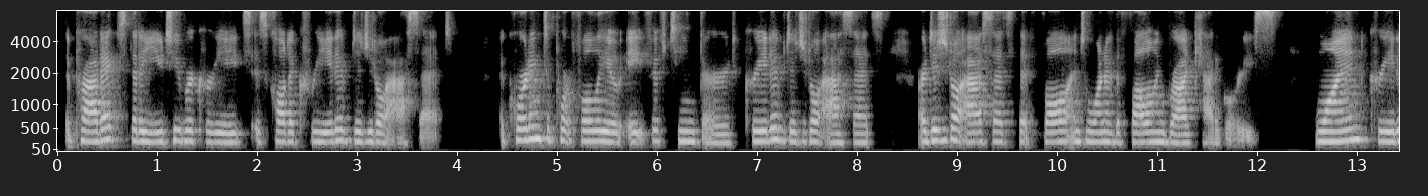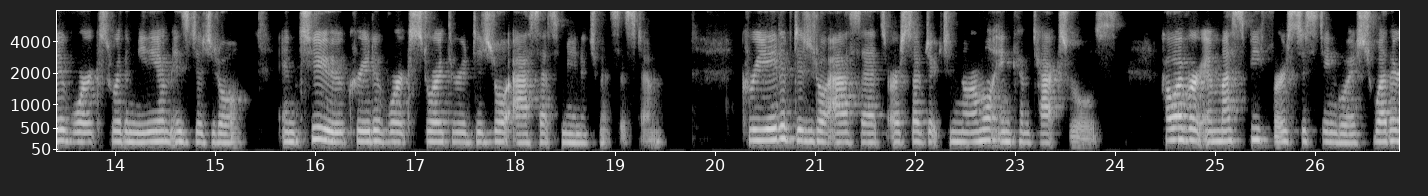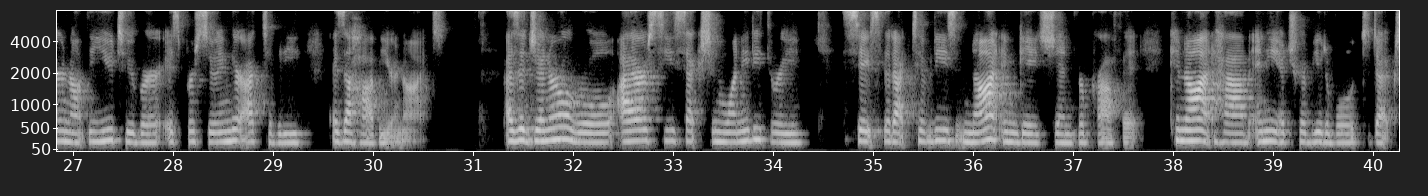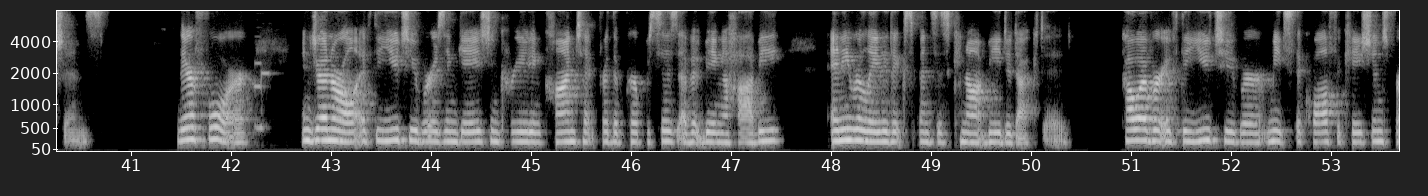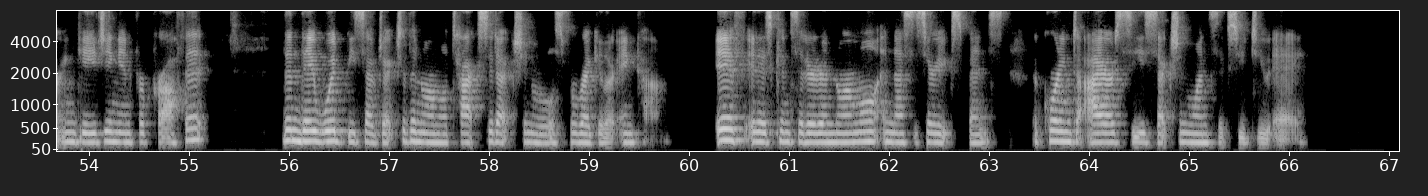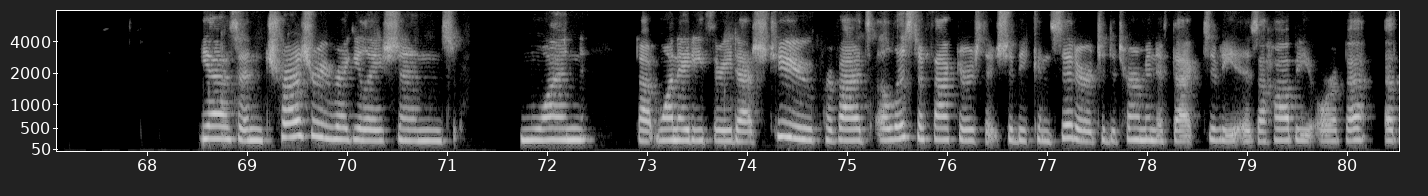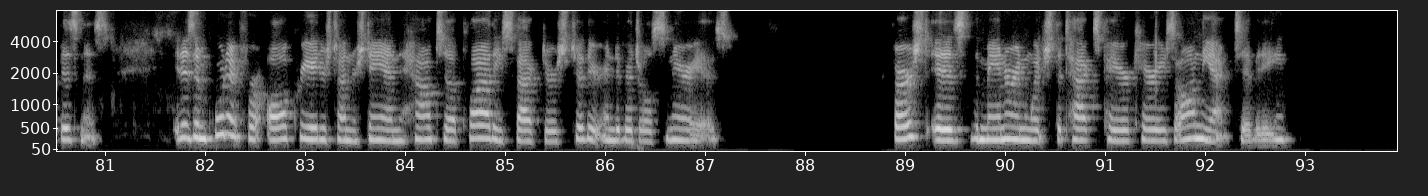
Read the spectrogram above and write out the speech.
The product that a YouTuber creates is called a creative digital asset. According to Portfolio 815 Third, creative digital assets are digital assets that fall into one of the following broad categories one, creative works where the medium is digital, and two, creative works stored through a digital assets management system. Creative digital assets are subject to normal income tax rules. However, it must be first distinguished whether or not the YouTuber is pursuing their activity as a hobby or not. As a general rule, IRC Section 183 states that activities not engaged in for profit cannot have any attributable deductions. Therefore, in general, if the YouTuber is engaged in creating content for the purposes of it being a hobby, any related expenses cannot be deducted. However, if the YouTuber meets the qualifications for engaging in for profit, then they would be subject to the normal tax deduction rules for regular income if it is considered a normal and necessary expense according to IRC section 162A. Yes, and Treasury regulations 1.183-2 provides a list of factors that should be considered to determine if the activity is a hobby or a, a business. It is important for all creators to understand how to apply these factors to their individual scenarios. First is the manner in which the taxpayer carries on the activity.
